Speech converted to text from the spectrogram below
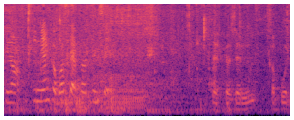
พี่น้องกินยังกับบ่แซ่บเท่ากินเสร็จเสร็จก็เซ็นกระปุก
